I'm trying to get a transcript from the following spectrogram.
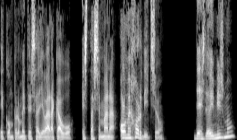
te comprometes a llevar a cabo esta semana? O mejor dicho, desde hoy mismo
